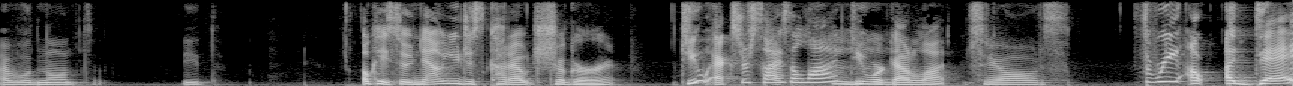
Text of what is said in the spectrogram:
I would not eat. Okay, so now you just cut out sugar. Do you exercise a lot? Do you work out a lot? Three hours. Three a, a day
